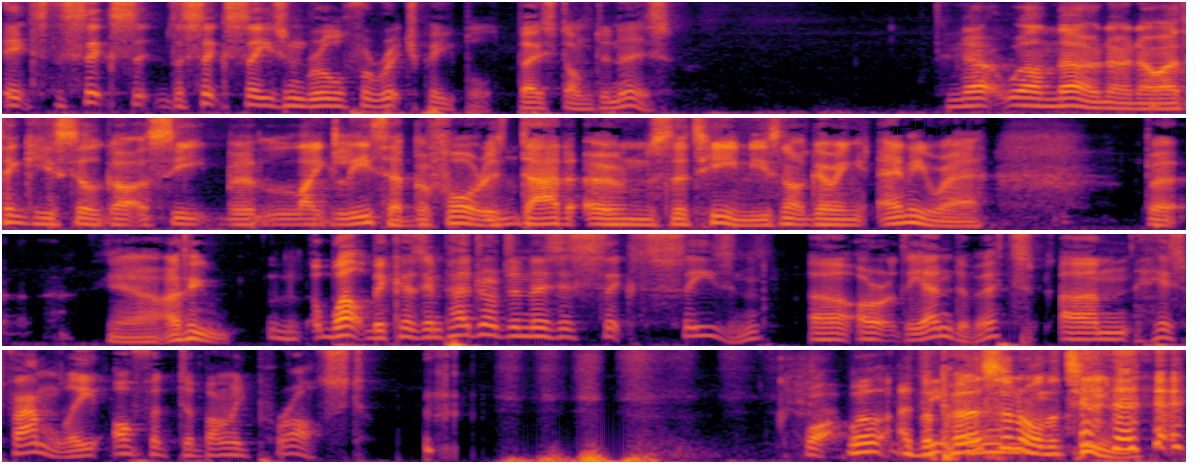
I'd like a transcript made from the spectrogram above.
It's the six the six season rule for rich people based on Diniz. No, well, no, no, no. I think he's still got a seat, but like Lisa before, his dad owns the team. He's not going anywhere. But yeah, I think Well, because in Pedro Diniz's sixth season, uh, or at the end of it, um, his family offered to buy Prost. what Well, the, the person or the team.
